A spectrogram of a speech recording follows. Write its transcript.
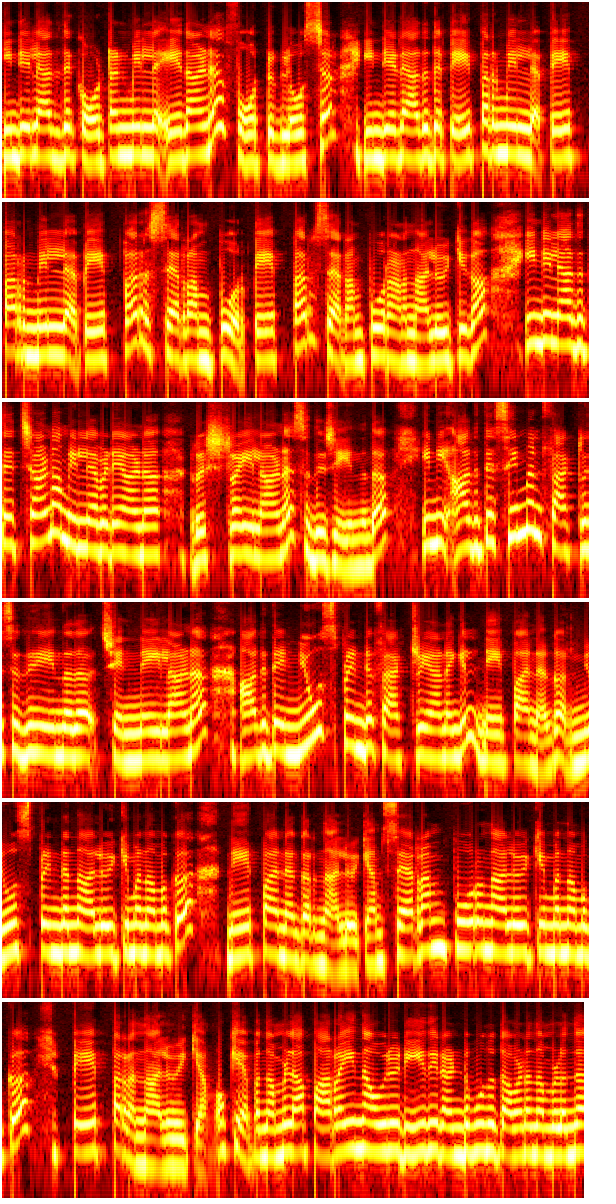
ഇന്ത്യയിലെ ആദ്യത്തെ കോട്ടൺ മില്ല് ഏതാണ്? ഫോർട്ട് ഗ്ലോസ്റ്റർ ഇന്ത്യയുടെ ആദ്യത്തെ paper mill paper mill paper Serampore. Paper Serampore ആണെന്ന് ആലോചിക്കുക. ഇന്ത്യയിലെ ആദ്യത്തെ ചണ മില്ല് എവിടെയാണ്? റിഷ്രയിലാണ് സ്ഥിതി ചെയ്യുന്നത്. ഇനി ആദ്യത്തെ സിമെന്റ് ഫാക്ടറി സ്ഥിതി ചെയ്യുന്നത് ചെന്നൈയിലാണ്. ആദ്യത്തെ ന്യൂസ് പ്രിന്റ് ഫാക്ടറി ആണെങ്കിൽ നേപ്പാനഗർ ന്യൂസ് പ്രിന്റ് എന്ന് ആലോചിക്കുമ്പോൾ നമുക്ക് നേപ്പാനഗർ എന്ന് ആലോചിക്കാം. സെറംപൂർ എന്ന് ആലോചിക്കുമ്പോൾ നമുക്ക് പേപ്പർ എന്ന് ആലോചിക്കാം. ഓക്കെ അപ്പൊ നമ്മൾ ആ പറയുന്ന ഒരു രീതി രണ്ട് മൂന്ന് തവണ നമ്മളൊന്ന്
